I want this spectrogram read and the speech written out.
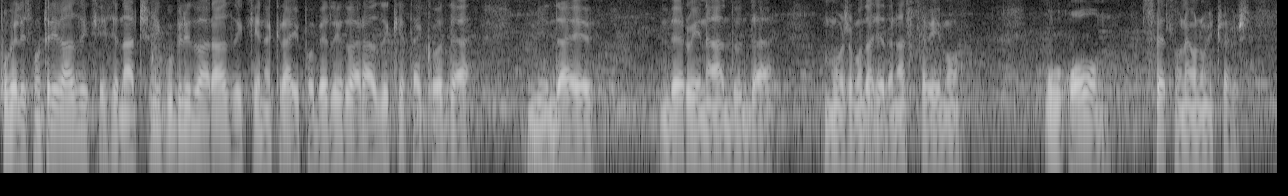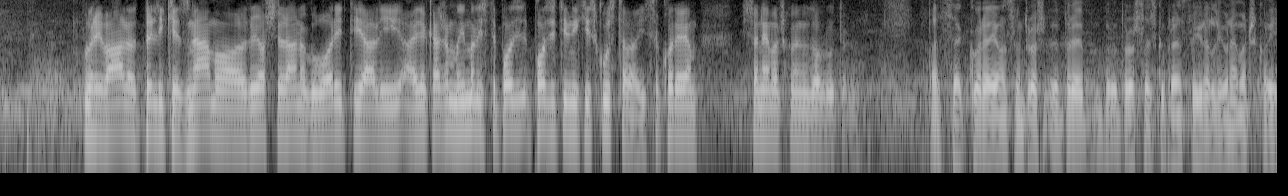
Poveli smo tri razlike, izjednačili, gubili dva razlike, na kraju pobedili dva razlike, tako da mi daje veru i nadu da možemo dalje da nastavimo u ovom svetlu neonom i čerašnjem. Rivale otprilike znamo, još je rano govoriti, ali ajde kažemo imali ste pozitivnih iskustava i sa Korejom i sa Nemačkom jednu dobru utakmicu. Pa sa Korejom smo prošlo, pre, prošlo prvenstvo igrali u Nemačkoj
